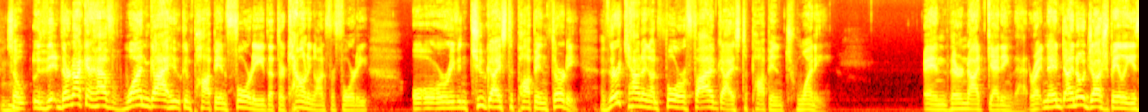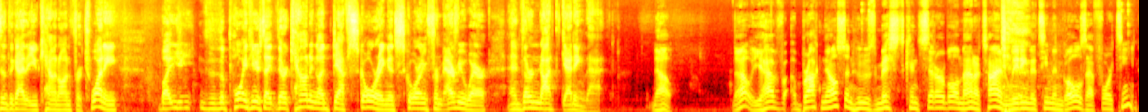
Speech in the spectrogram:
Mm-hmm. So they're not going to have one guy who can pop in 40 that they're counting on for 40, or, or even two guys to pop in 30. They're counting on four or five guys to pop in 20. And they're not getting that, right? And I know Josh Bailey isn't the guy that you count on for 20, but you, the point here is that they're counting on depth scoring and scoring from everywhere, and they're not getting that. No. No, you have Brock Nelson, who's missed considerable amount of time leading the team in goals at 14.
